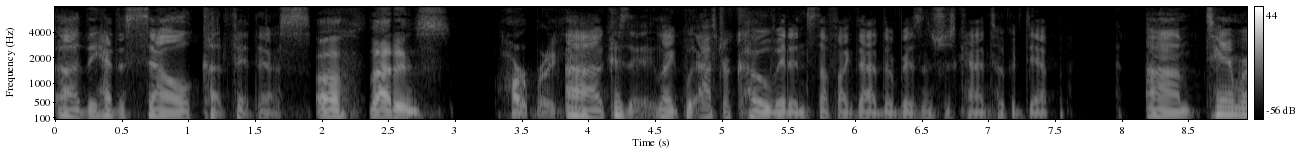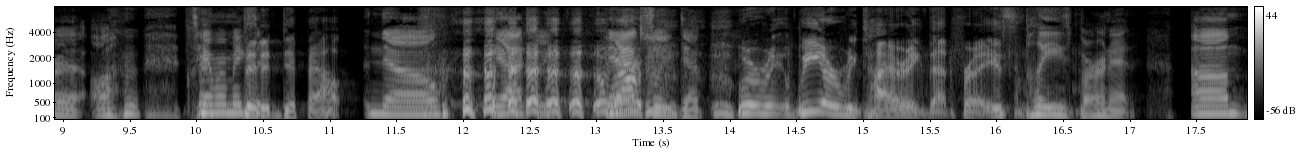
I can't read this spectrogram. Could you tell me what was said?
uh, they had to sell Cut Fitness Uh, that is heartbreaking. because like after COVID and stuff like that, their business just kind of took a dip. Um, Tamra, uh, Tamra makes Did a, it dip out? no. It actually, it actually dipped. We're re- we are retiring that phrase. Please burn it. Um,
